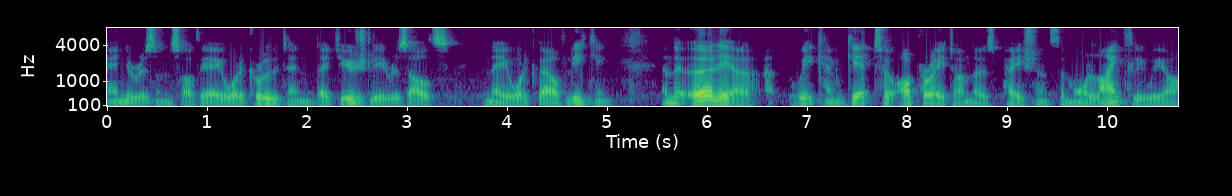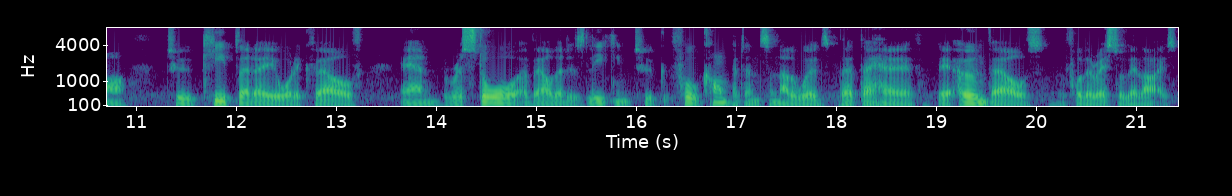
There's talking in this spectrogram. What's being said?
aneurysms of the aortic root, and that usually results in aortic valve leaking. And the earlier we can get to operate on those patients, the more likely we are to keep that aortic valve and restore a valve that is leaking to full competence. In other words, that they have their own valves for the rest of their lives.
